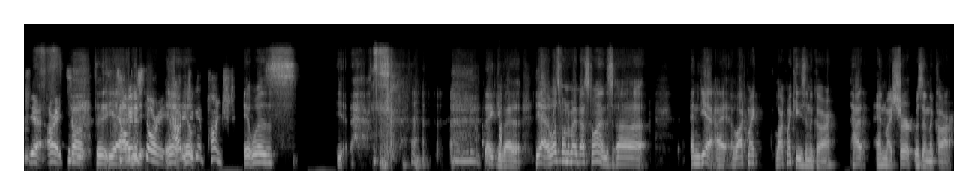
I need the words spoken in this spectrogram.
Yeah. All right. So, so yeah, tell I me mean, the story. It, How did it, you get punched? It was. Yeah. Thank you, man. Yeah, it was one of my best ones. Uh, and yeah, I locked my locked my keys in the car had and my shirt was in the car.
